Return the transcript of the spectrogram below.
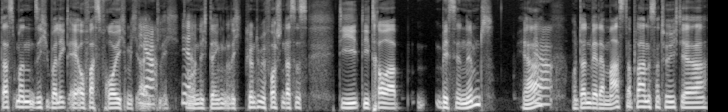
dass man sich überlegt, ey, auf was freue ich mich Ja, eigentlich? ja. Und ich denke, ich könnte mir vorstellen, dass es die, die Trauer ein bisschen nimmt. Ja. Ja. Und dann wäre der Masterplan ist natürlich der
